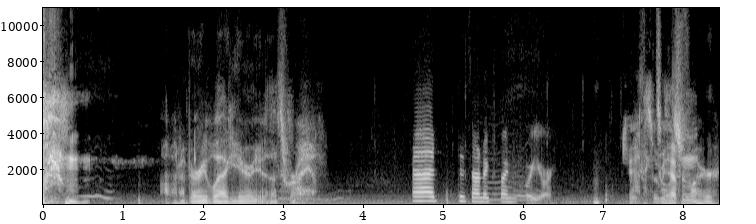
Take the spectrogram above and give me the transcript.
I'm in a very laggy area. That's where I am. That does not explain where you are. okay, so we haven't fire.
